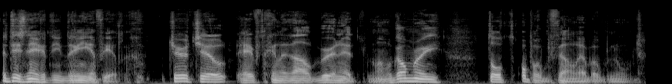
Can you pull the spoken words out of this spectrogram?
Het is 1943. Churchill heeft generaal Burnett Montgomery tot opperbevelhebber benoemd.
